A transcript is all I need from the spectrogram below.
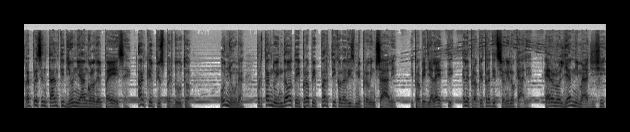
rappresentanti di ogni angolo del paese, anche il più sperduto, ognuna portando in dote i propri particolarismi provinciali, i propri dialetti e le proprie tradizioni locali. Erano gli anni magici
